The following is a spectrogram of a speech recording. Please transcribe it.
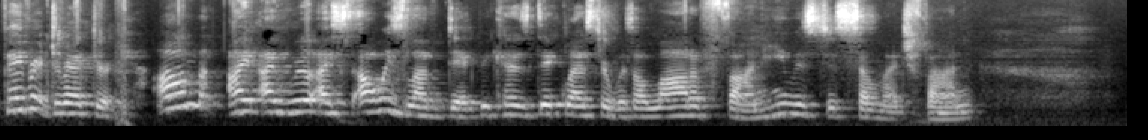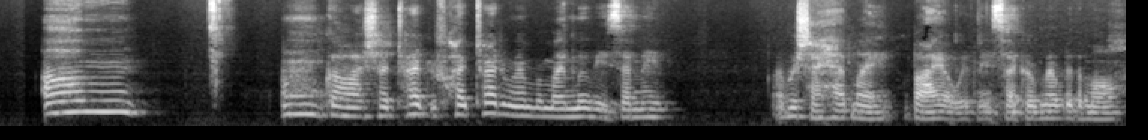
favorite director. Um, I I, re- I always loved Dick because Dick Lester was a lot of fun. He was just so much fun. Um, oh gosh, I tried. I try to remember my movies. I mean, I wish I had my bio with me so I could remember them all.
